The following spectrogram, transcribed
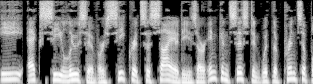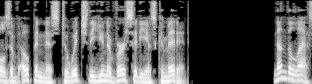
exclusive or secret societies are inconsistent with the principles of openness to which the university is committed. Nonetheless,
